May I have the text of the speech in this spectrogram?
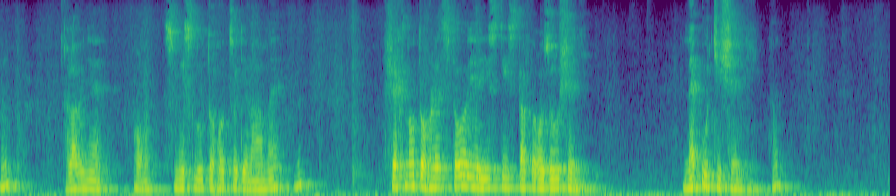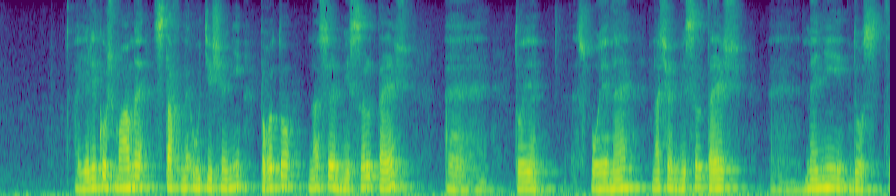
hm? hlavně o smyslu toho, co děláme. Hm? Všechno tohle je jistý stav rozrušení, neutišení. Hm? A jelikož máme stav neutišení, proto naše mysl tež, eh, to je spojené, naše mysl tež není dost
